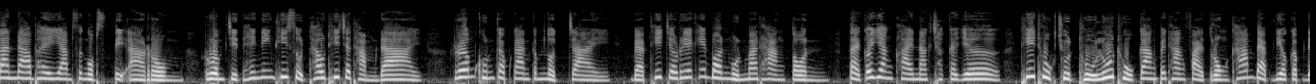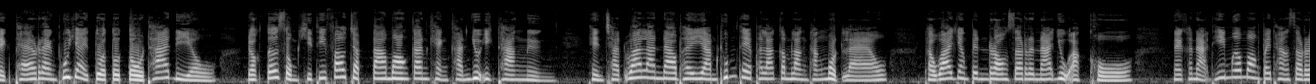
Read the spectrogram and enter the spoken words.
ลานดาวพยายามสงบสติอารมณ์ รวมจิตให้นิ่งที่สุดเท่าที่จะทำได้ เริ่มคุ้นกับการกำหนดใจ แบบที่จะเรียกให้บอลหมุนมาทางตน แต่ก็ยังคลายนักชักกระเยอที่ถูกฉุดถูลู่ถูกลางไปทางฝ่ายตรงข้ามแบบเดียวกับเด็กแพ้แรงผู้ใหญ่ตัวโตๆท่าเดียว ดรสมคิดที่เฝ้าจับตามองการแข่งขันอยู่อีกทางหนึ่ง เห็นชัดว่าลานดาวพยายามทุ่มเทพละกำลังทั้งหมดแล้วทว่ายังเป็นรองสารณะอยู่อักโข ในขณะที่เมื่อมองไปทางสาร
